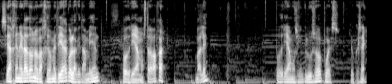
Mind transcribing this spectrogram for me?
Se ha generado nueva geometría con la que también podríamos trabajar. ¿vale? Podríamos incluso, pues, yo qué sé,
